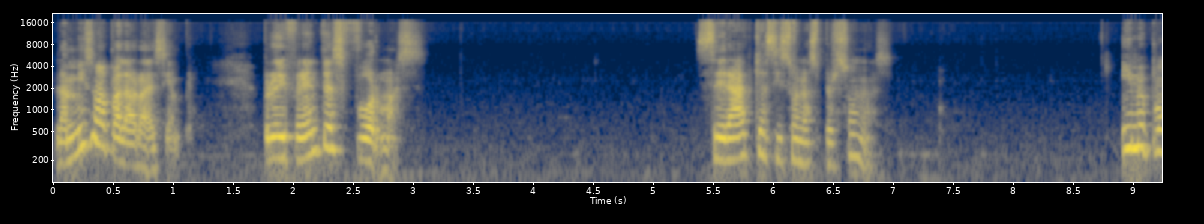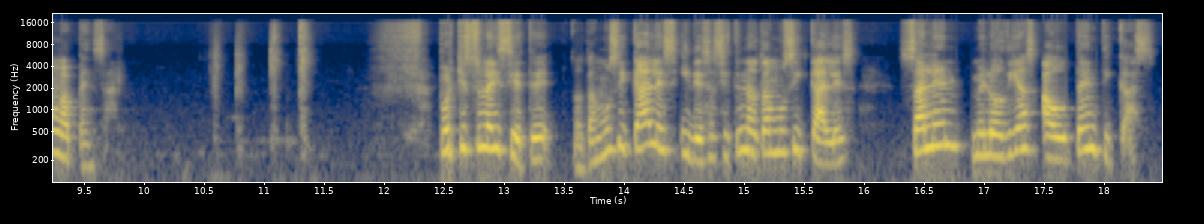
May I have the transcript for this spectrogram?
la misma palabra de siempre, pero diferentes formas. ¿Será que así son las personas? Y me pongo a pensar. Porque solo hay siete notas musicales y de esas siete notas musicales salen melodías auténticas.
